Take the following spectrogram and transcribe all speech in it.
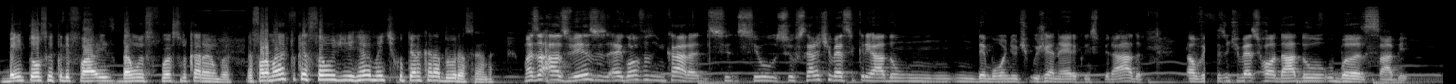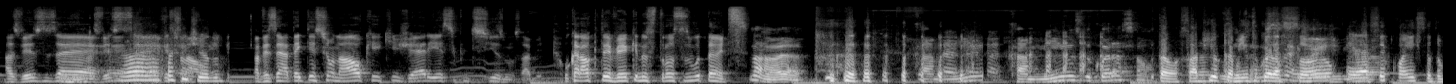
bem tosca que ele faz, dá um esforço do caramba. Eu falo mais por questão de realmente copiar na cara dura a cena. Mas às vezes é igual assim, cara, se, se, o, se os caras tivessem criado um, um demônio tipo genérico inspirado, talvez não tivesse rodado o Buzz, sabe? Às vezes é. Uhum. Às vezes Ah, é faz intencional. sentido. Às vezes é até intencional que, que gere esse criticismo, sabe? O canal que TV que nos trouxe os mutantes. Não, é. Caminho, caminhos do coração. Então, sabe que o caminho do coração é a agora. sequência do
